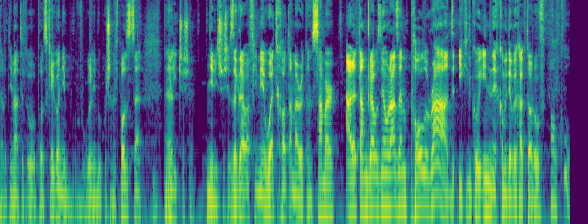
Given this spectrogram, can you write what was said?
Nawet nie ma tytułu polskiego, nie, w ogóle nie był puszczany w Polsce. Nie E, liczy się. nie liczy się. Zagrała w filmie Wet Hot American Summer, ale tam grał z nią razem Paul Rudd i kilku innych komediowych aktorów. Oh, cool.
